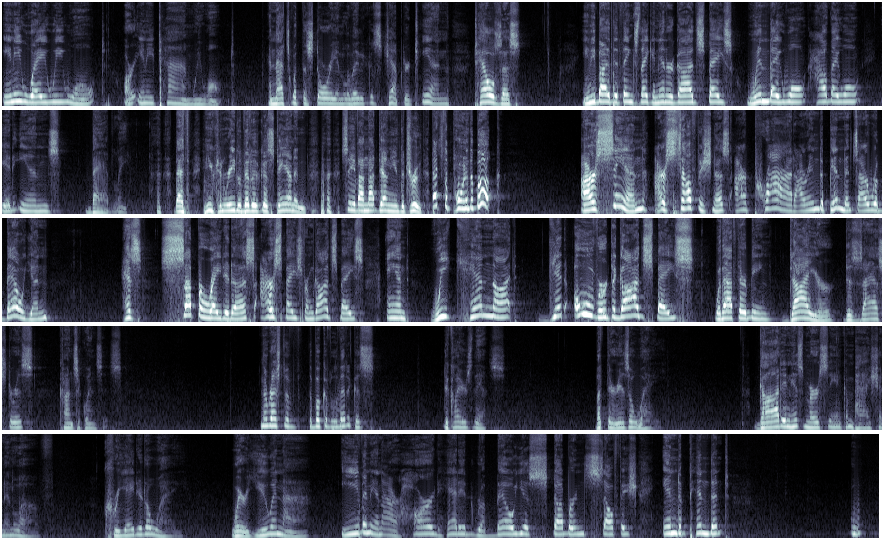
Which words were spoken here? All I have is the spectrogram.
any way we want or any time we want. And that's what the story in Leviticus chapter 10 tells us. Anybody that thinks they can enter God's space when they want, how they want, it ends badly. that you can read Leviticus 10 and see if I'm not telling you the truth. That's the point of the book. Our sin, our selfishness, our pride, our independence, our rebellion has separated us, our space from God's space, and we cannot get over to God's space without there being dire, disastrous consequences. And the rest of the book of Leviticus declares this But there is a way. God, in His mercy and compassion and love, created a way where you and I, even in our hard headed, rebellious, stubborn, selfish, independent,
